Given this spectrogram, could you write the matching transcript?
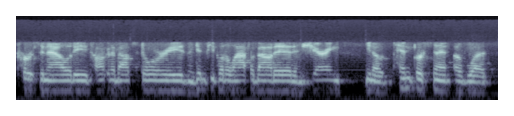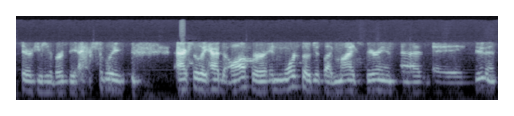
personality, talking about stories and getting people to laugh about it, and sharing, you know, ten percent of what Syracuse University actually actually had to offer, and more so just like my experience as a student.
